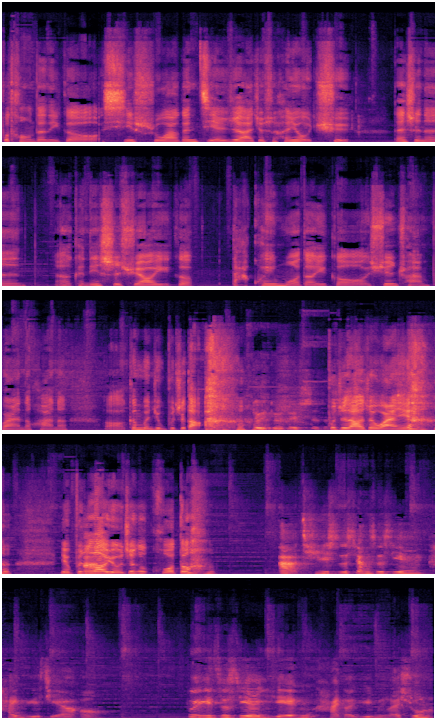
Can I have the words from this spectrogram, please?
不同的一个习俗啊，跟节日啊，就是很有趣。但是呢，呃，肯定是需要一个大规模的一个宣传，不然的话呢，呃，根本就不知道。对对对，是的，不知道这玩意儿，也不知道有这个活动。啊，其实像这些开渔节啊，对于这些沿海的渔民来说呢，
